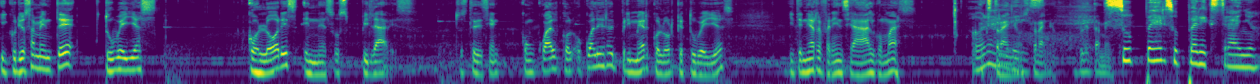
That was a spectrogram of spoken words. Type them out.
y curiosamente tú veías colores en esos pilares. Entonces te decían con cuál o cuál era el primer color que tú veías y tenía referencia a algo más. Extraño, extraño, completamente. Súper, súper extraño.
